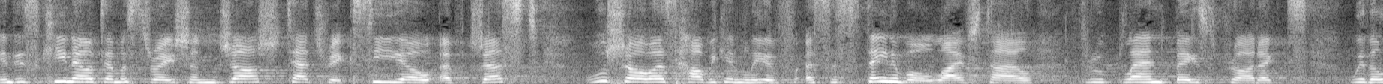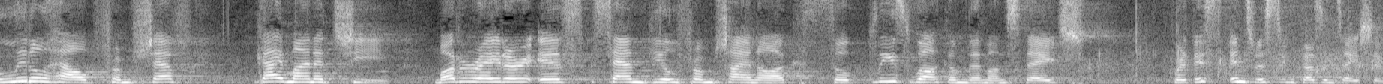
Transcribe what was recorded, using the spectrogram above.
In this keynote demonstration, Josh Tetrick, CEO of Just, will show us how we can live a sustainable lifestyle through plant-based products with a little help from chef Kaimana Chee. Moderator is Sam Gill from China Dialogue, so please welcome them on stage for this interesting presentation.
